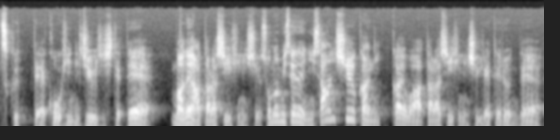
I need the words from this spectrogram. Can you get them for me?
作ってコーヒーに従事しててまあね新しい品種。その店ね23週間に1回は新しい品種入れてるんで、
